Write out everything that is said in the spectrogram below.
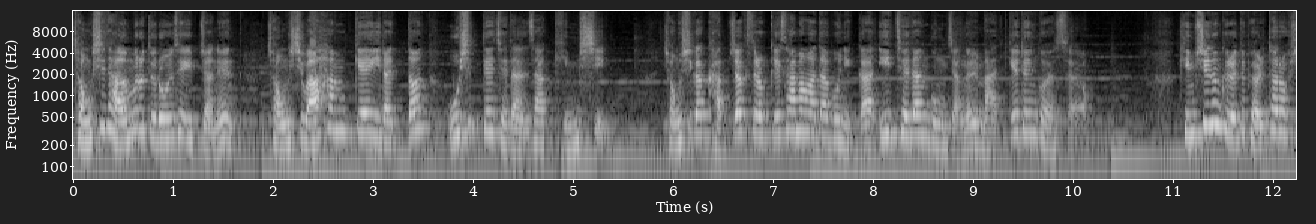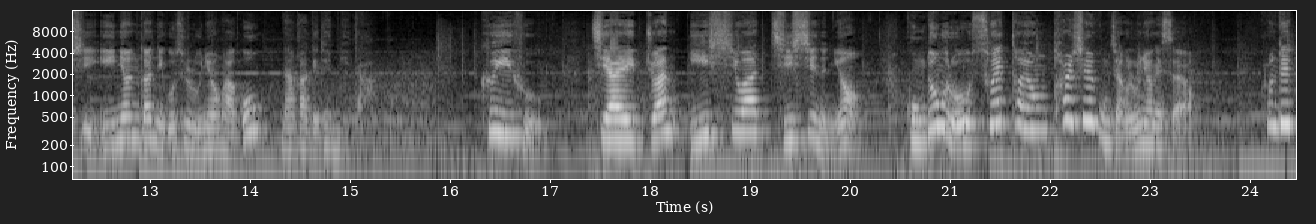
정 씨 다음으로 들어온 세입자는 정 씨와 함께 일했던 50대 재단사 김 씨. 정 씨가 갑작스럽게 사망하다 보니까 이 재단 공장을 맡게 된 거였어요. 김 씨는 그래도 별탈 없이 2년간 이곳을 운영하고 나가게 됩니다. 그 이후 지하에 입주한 이 씨와 지 씨는요, 공동으로 스웨터용 털실 공장을 운영했어요. 그런데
